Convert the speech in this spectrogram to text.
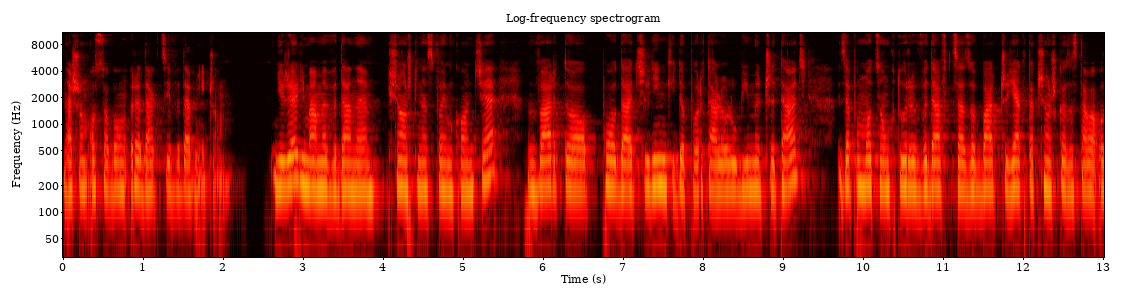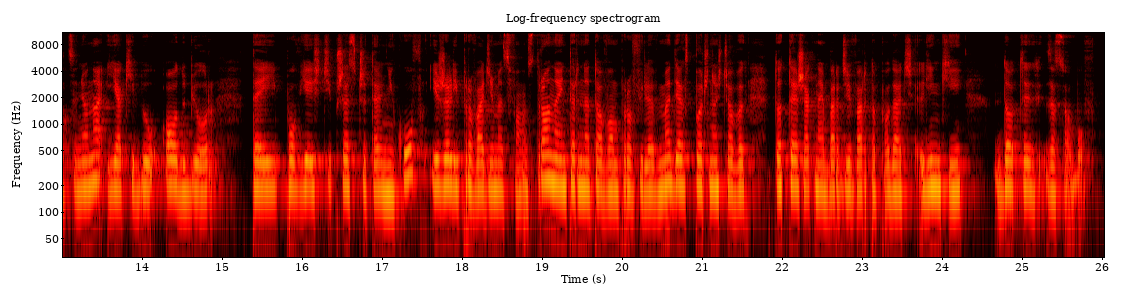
naszą osobą redakcję wydawniczą. Jeżeli mamy wydane książki na swoim koncie, warto podać linki do portalu Lubimy Czytać, za pomocą których wydawca zobaczy, jak ta książka została oceniona i jaki był odbiór tej powieści przez czytelników. Jeżeli prowadzimy swoją stronę internetową, profile w mediach społecznościowych, to też jak najbardziej warto podać linki do tych zasobów.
